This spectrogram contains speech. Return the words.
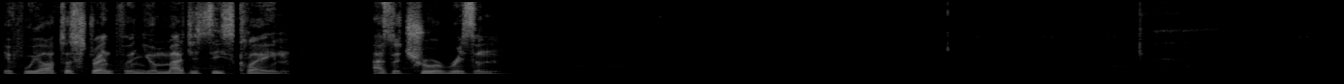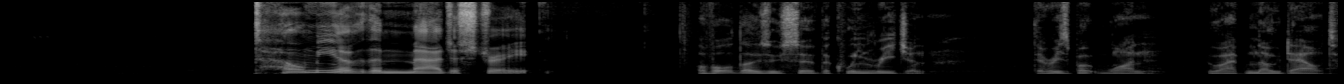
if we are to strengthen your majesty's claim as a true arisen. Tell me of the magistrate. Of all those who serve the Queen Regent, there is but one who I have no doubt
